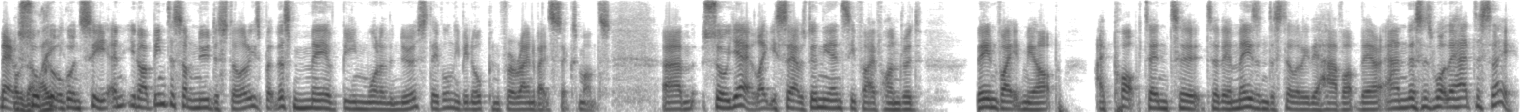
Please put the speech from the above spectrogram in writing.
Mate, it was so like? cool to go and see. And, you know, I've been to some new distilleries, but this may have been one of the newest. They've only been open for around about six months. Um, so, yeah, like you say, I was doing the NC 500. They invited me up. I popped into to the amazing distillery they have up there, and this is what they had to say.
